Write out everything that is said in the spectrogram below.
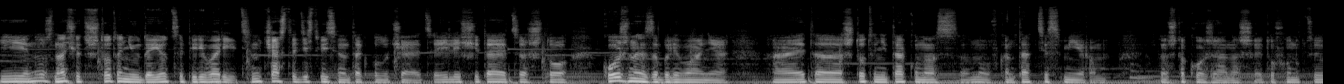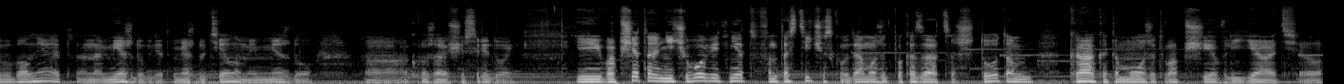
и, ну, значит, что-то не удается переварить. Ну, часто действительно так получается. Или считается, что кожное заболевание а это что-то не так у нас ну, в контакте с миром потому что кожа наша эту функцию выполняет, она между где-то, между телом и между э, окружающей средой. И вообще-то ничего ведь нет фантастического, да, может показаться, что там, как это может вообще влиять, э,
